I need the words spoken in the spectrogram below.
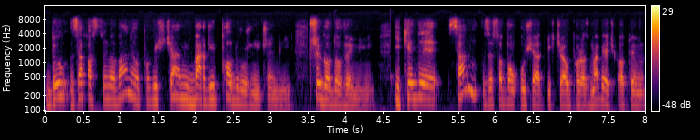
był zafascynowany opowieściami bardziej podróżniczymi, przygodowymi i kiedy sam ze sobą usiadł i chciał porozmawiać o tym,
